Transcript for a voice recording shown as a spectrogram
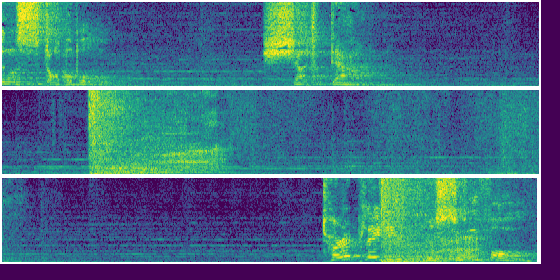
Unstoppable. Shut down. Turret plating will soon fall.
